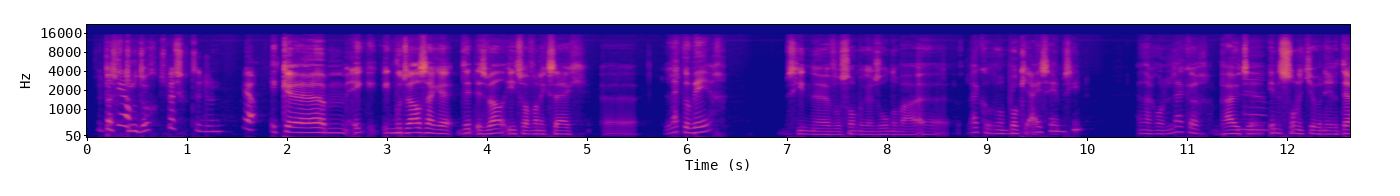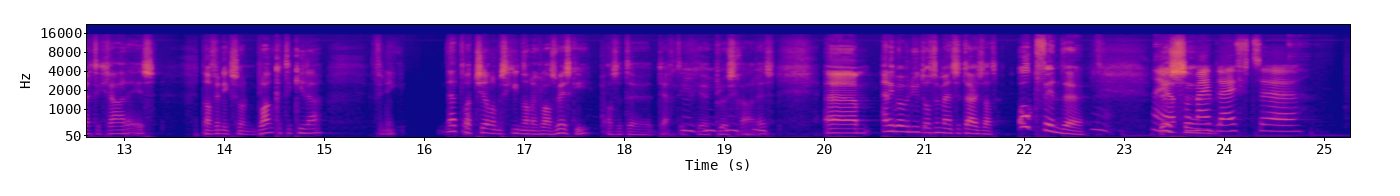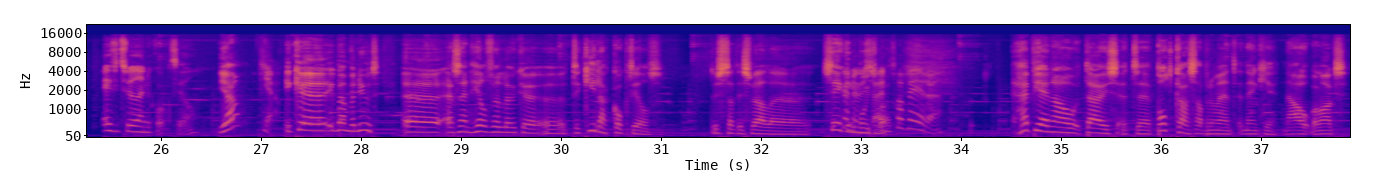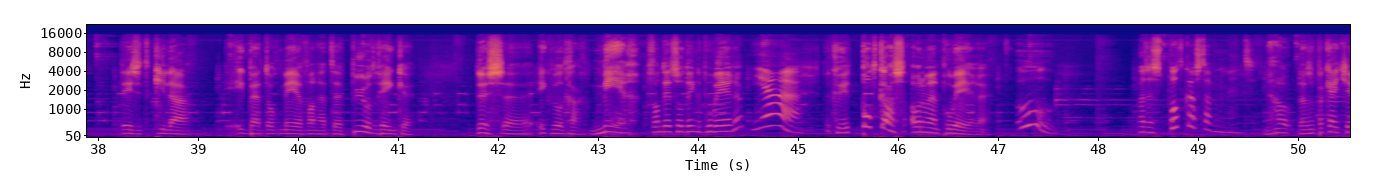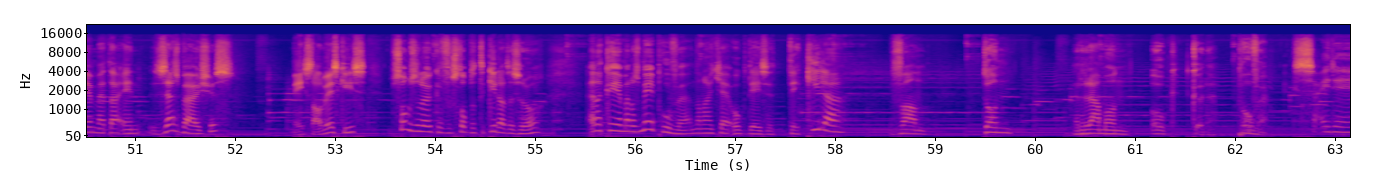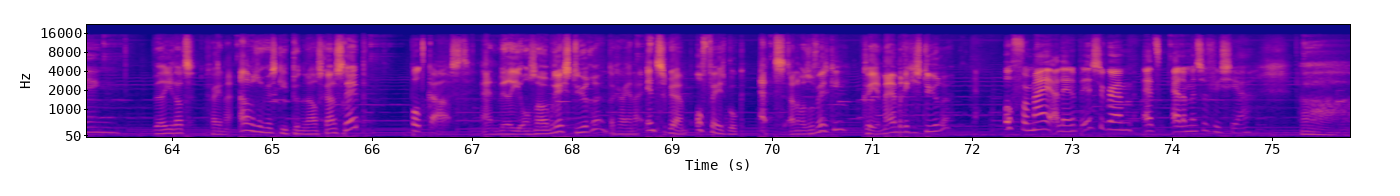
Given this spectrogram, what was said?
Is best goed Ja. te doen, toch? is best goed te doen. Ja. Ik, ehm, ik, ik- ik moet wel zeggen, dit is wel iets waarvan ik zeg, eh, lekker weer. Misschien eh, voor sommigen een zonde, maar eh, lekker een blokje ijs heen misschien. En dan gewoon lekker buiten Ja. in het zonnetje wanneer het 30 graden is. Dan vind ik zo'n blanke tequila, vind ik net wat chiller misschien dan een glas whisky, als het eh 30 eh, plus graden is. Ehm, en ik ben benieuwd of de mensen thuis dat ook vinden. Nou ja, Dus, voor eh, mij blijft eventueel in de cocktail. Ja? Ja. Ik, ik ben benieuwd. Er zijn heel veel leuke tequila cocktails. Dus dat is wel zeker de Kunnen moeite waard. uitproberen. Heb jij nou thuis het eh, podcastabonnement en denk je, nou maar Max, deze tequila, ik ben toch meer van het puur drinken. Dus eh, ik wil graag meer van dit soort dingen proberen. Ja. Dan kun je het podcastabonnement proberen. Oeh. Wat is het podcastabonnement? Nou, dat is een pakketje met daarin zes buisjes. Meestal whiskies. Soms een leuke verstopte tequila tussendoor. En dan kun je met ons meeproeven. En dan had jij ook deze tequila van Don Ramon ook kunnen proeven. Exciting. Wil je dat? Ga je naar elementsofwhisky.nl schuine streep. Podcast. En wil je ons nou een bericht sturen? Dan ga je naar Instagram of Facebook, at Elements of Whisky. Kun je mij een berichtje sturen? Of voor mij alleen op Instagram, at Elements of Lucia. Ah,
